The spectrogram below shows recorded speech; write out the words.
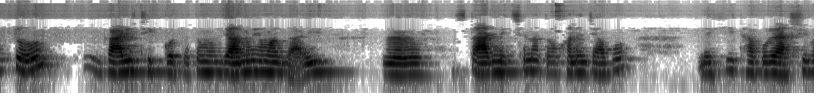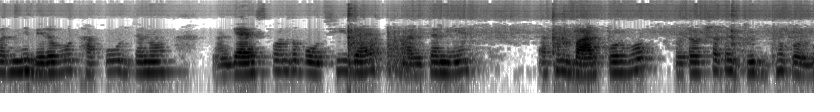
একটু গাড়ি ঠিক করতে। তোমরা জানোই আমার গাড়ি স্টার্ট নিচ্ছে না, তো ওখানে যাব। দেখি ঠাকুরের আশীর্বাদ নিয়ে বেরোবো। ঠাকুর যেন গ্যারেজ পর্যন্ত পৌঁছিয়ে দেয় গাড়িটা নিয়ে। এখন বার করব, ওটার সাথে যুদ্ধ করব।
